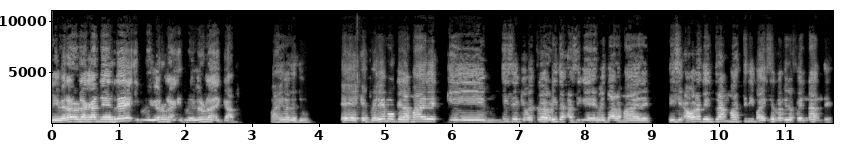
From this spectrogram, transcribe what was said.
liberaron la carne de res y prohibieron la, y prohibieron la del gato. Imagínate tú. Eh, esperemos que la madre que dice que va a entrar ahorita, así que es verdad, la madre dice, ahora tendrán más tripas, dice Ramiro Fernández.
